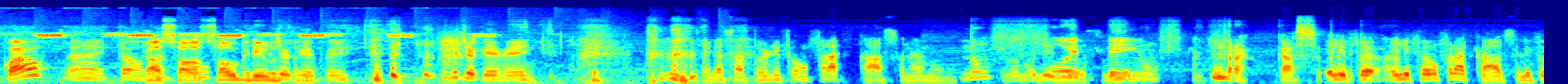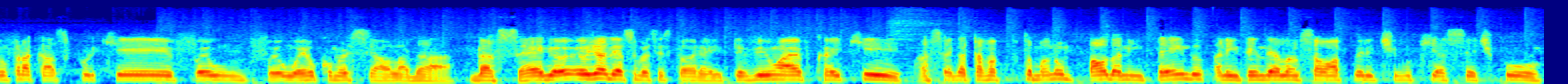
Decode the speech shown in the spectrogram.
Qual? Ah, então. Né? só, só o grilo, tá videogame aí. Videogame aí. Sega Saturn foi um fracasso, né, mano? Não de foi Deus, bem um um fracasso. Ele foi, cara. ele foi um fracasso, ele foi um fracasso porque foi um, foi um erro comercial lá da, da SEGA. Eu, eu já li sobre essa história aí. Teve uma época aí que a SEGA tava tomando um pau da Nintendo. A Nintendo ia lançar um aperitivo que ia ser tipo.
